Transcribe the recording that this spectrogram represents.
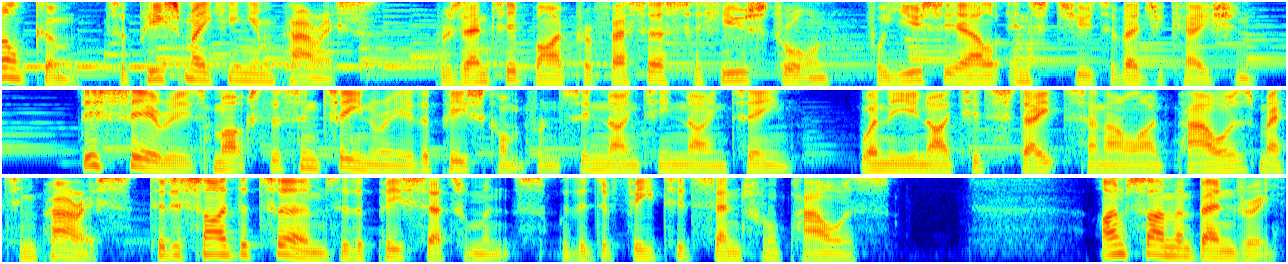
Welcome to Peacemaking in Paris, presented by Professor Sir Hugh Strachan for UCL Institute of Education. This series marks the centenary of the Peace Conference in 1919, when the United States and Allied powers met in Paris to decide the terms of the peace settlements with the defeated Central Powers. I'm Simon Bendry,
